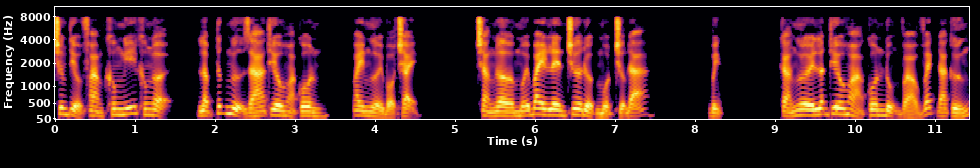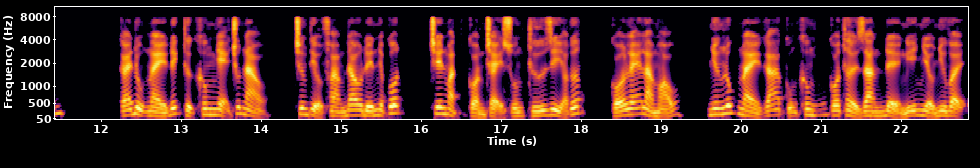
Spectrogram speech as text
Trương Tiểu Phàm không nghĩ không ngợi, lập tức ngự giá thiêu hỏa côn, quay người bỏ chạy. Chẳng ngờ mới bay lên chưa được một trượng đã. Bịch! Cả người lẫn thiêu hỏa côn đụng vào vách đá cứng. Cái đụng này đích thực không nhẹ chút nào, Trương Tiểu Phàm đau đến nhập cốt, trên mặt còn chạy xuống thứ gì ở ướt, có lẽ là máu, nhưng lúc này gã cũng không có thời gian để nghĩ nhiều như vậy.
